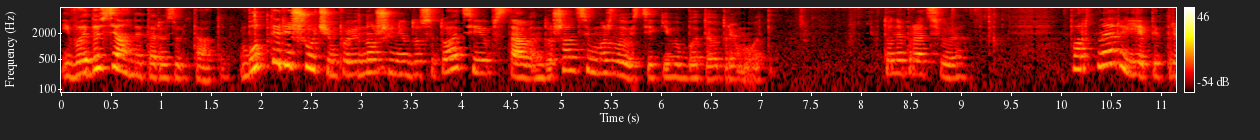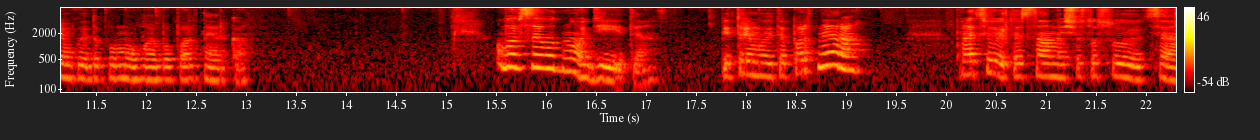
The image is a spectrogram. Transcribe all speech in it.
І ви досягнете результату. Будьте рішучим по відношенню до ситуації і обставин, до шансів і можливостей, які ви будете отримувати. Хто не працює? Партнер є підтримкою, допомогою або партнерка. Ви все одно дієте. Підтримуєте партнера, працюєте саме, що стосується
